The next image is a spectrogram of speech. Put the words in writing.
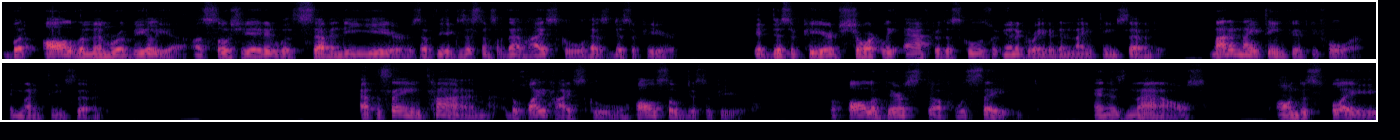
but all of the memorabilia associated with 70 years of the existence of that high school has disappeared. It disappeared shortly after the schools were integrated in 1970. Not in 1954, in 1970. At the same time, the white high school also disappeared, but all of their stuff was saved and is now on display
